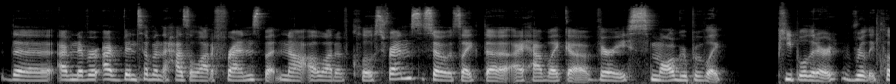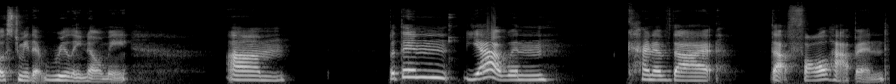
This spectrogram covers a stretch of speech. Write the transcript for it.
the I've never I've been someone that has a lot of friends but not a lot of close friends. So it's like the I have like a very small group of like people that are really close to me that really know me. Um but then yeah, when kind of that that fall happened,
